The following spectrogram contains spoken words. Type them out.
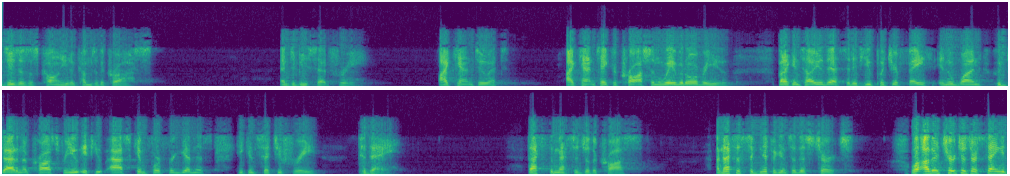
Jesus is calling you to come to the cross and to be set free. I can't do it. I can't take a cross and wave it over you. But I can tell you this, that if you put your faith in the one who died on the cross for you, if you ask him for forgiveness, he can set you free today. That's the message of the cross. And that's the significance of this church. While other churches are saying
